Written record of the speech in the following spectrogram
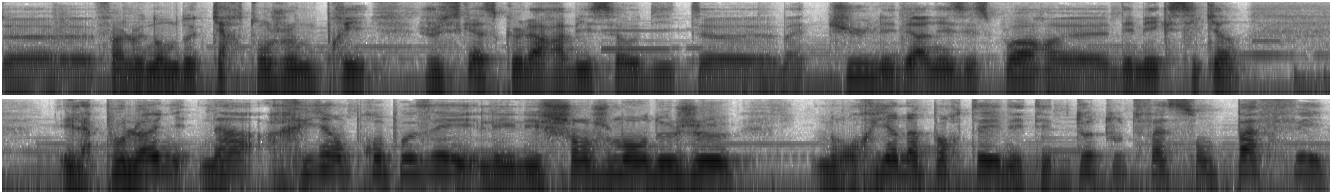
euh, enfin le nombre de cartons jaunes pris, jusqu'à ce que l'Arabie Saoudite euh, bah, tue les derniers espoirs euh, des Mexicains. Et la Pologne n'a rien proposé. Les, changements de jeu n'ont rien apporté, n'étaient de toute façon pas faits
